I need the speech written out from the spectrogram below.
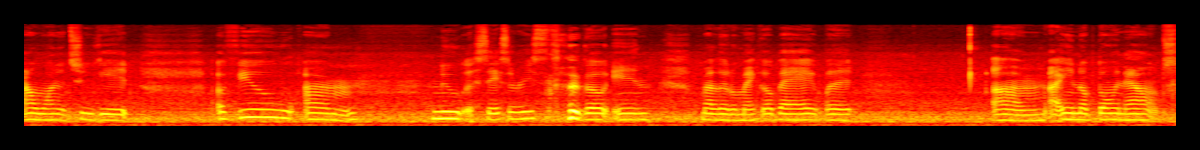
I wanted to get a few um, new accessories to go in my little makeup bag. But um, I ended up throwing out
